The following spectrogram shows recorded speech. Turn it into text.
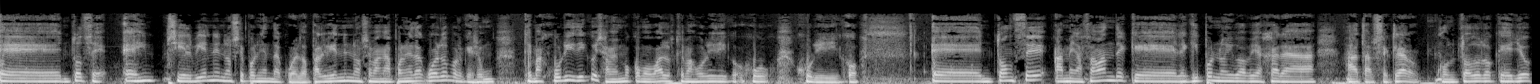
Eh, entonces, es si el viernes no se ponían de acuerdo, para el viernes no se van a poner de acuerdo porque son temas jurídicos y sabemos cómo van los temas jurídicos. ju- jurídicos. Eh, entonces amenazaban de que el equipo no iba a viajar a, a Tarfe, claro, con todo lo que ello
